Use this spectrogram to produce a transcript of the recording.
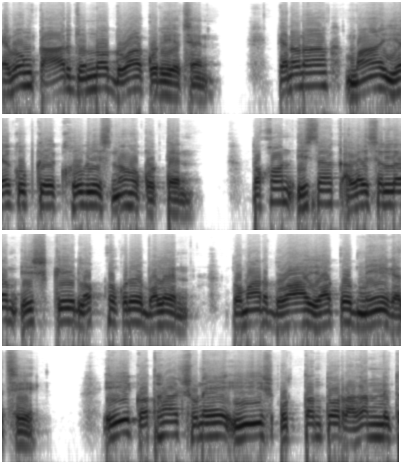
এবং তার জন্য দোয়া করিয়েছেন। কেননা মা ইয়াকুবকে খুবই স্নেহ করতেন। তখন ইসাক আলাইসাল্লাম ইসকে লক্ষ্য করে বলেন, তোমার দোয়া ইয়াকুব নিয়ে গেছে। এই কথা শুনে ইস অত্যন্ত রাগান্বিত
